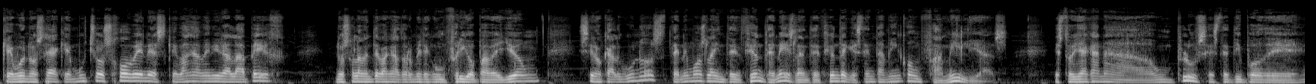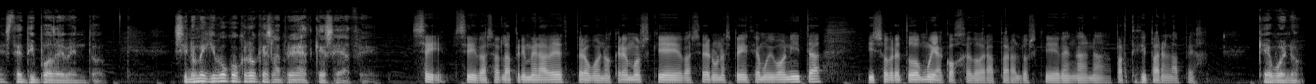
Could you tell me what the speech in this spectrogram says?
Qué bueno, o sea que muchos jóvenes que van a venir a la PEG no solamente van a dormir en un frío pabellón, sino que algunos tenemos la intención, tenéis la intención de que estén también con familias. Esto ya gana un plus este tipo de este tipo de evento. Si no me equivoco, creo que es la primera vez que se hace. Sí, sí, va a ser la primera vez, pero bueno, creemos que va a ser una experiencia muy bonita y sobre todo muy acogedora para los que vengan a participar en la PEG. Qué bueno.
